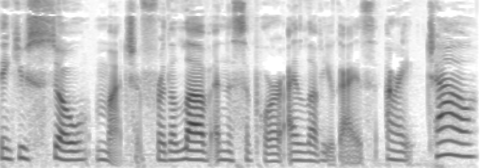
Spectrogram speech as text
Thank you so much for the love and the support. I love you guys. All right, ciao.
